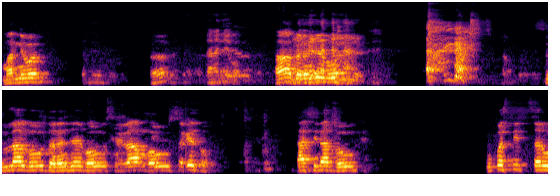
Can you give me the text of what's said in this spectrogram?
मान्यवर. हा धनंजय भाऊ. शिवलाल भाऊ धनंजय भाऊ श्रीराम भाऊ सगळेच भाऊ. काशीनाथ भाऊ. उपस्थित सर्व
